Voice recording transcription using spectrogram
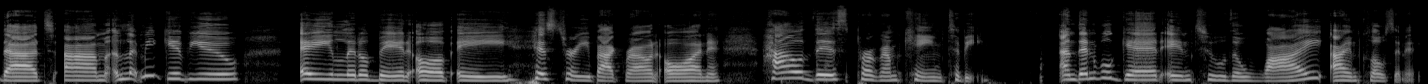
that, um, let me give you a little bit of a history background on how this program came to be. And then we'll get into the why I'm closing it.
